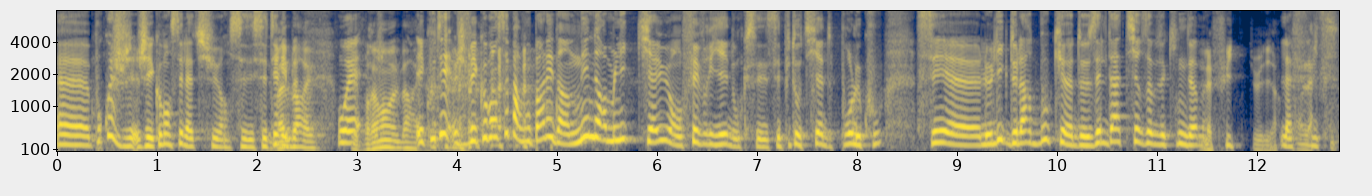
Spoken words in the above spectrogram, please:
Euh, pourquoi j'ai j'ai commencé là-dessus hein C'est c'est Mal terrible. barré. Ouais. C'est Vraiment mal barré. Écoutez, je vais commencer par vous parler d'un énorme leak qu'il y a eu en février, donc c'est c'est plutôt tiède pour le coup. C'est euh, le leak de l'artbook de Zelda Tears of the Kingdom. La fuite, tu veux dire. La La fuite.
